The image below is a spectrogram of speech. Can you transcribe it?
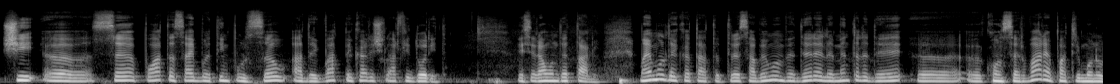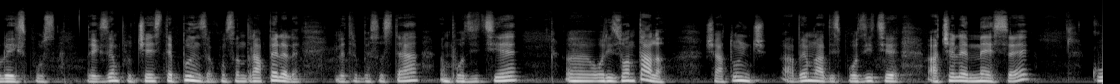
și uh, să poată să aibă timpul său adecvat pe care și l-ar fi dorit. Deci era un detaliu. Mai mult decât atât, trebuie să avem în vedere elementele de uh, uh, conservare a patrimoniului expus. De exemplu, ce este pânză, cum sunt drapelele. Ele trebuie să stea în poziție uh, orizontală. Și atunci avem la dispoziție acele mese cu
